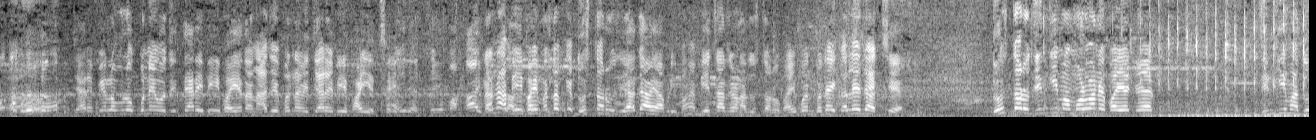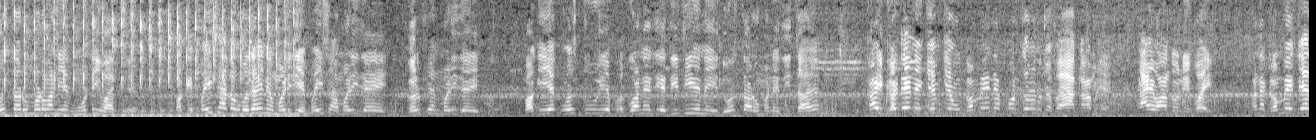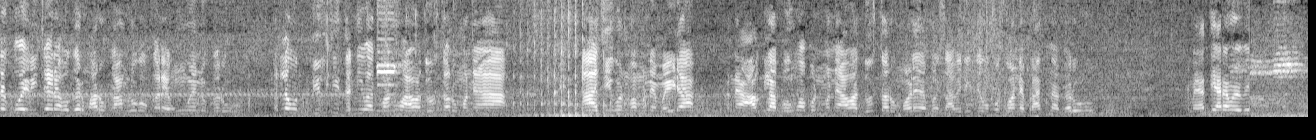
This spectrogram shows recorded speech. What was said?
જ્યારે પેલો બ્લોગ બનાવ્યો હતો ત્યારે બે ભાઈ હતા અને આજે બનાવી ત્યારે બે ભાઈ જ છે. ના ના બે ભાઈ મતલબ કે દોસ્તારો જ્યાદા હોય આપણી પાસે બે ચાર જણા દોસ્તારો. ભાઈ બંધ બધા કલેજા જ છે. દોસ્તારો જિંદગીમાં મળવાને ભાઈ એક જિંદગીમાં દોસ્તારો મળવાની એક મોટી વાત છે. બાકી પૈસા તો બધાને મળી જાય, પૈસા મળી જાય ગર્લફ્રેન્ડ મળી જાય. બાકી એક વસ્તુ એ ભગવાને જે દીધી ને એ દોસ્તારો મને દીધા છે કાંઈ ઘટે ને કેમ કે હું ગમે એને ફોન કરું કે ભાઈ આ કામ છે કાંઈ વાંધો નહીં ભાઈ. અને ગમે ત્યારે કોઈ વિચાર્યા વગર મારું કામ લોકો કરે, હું એનું કરું. એટલે હું દિલથી ધન્યવાદ માનું આવા દોસ્તારો મને આ આ જીવનમાં મને મળ્યા. અને આગલા ભાવમાં પણ મને આવા દોસ્તારો મળે. બસ આવી રીતે હું ભગવાનને પ્રાર્થના કરું અને અત્યારે અમે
